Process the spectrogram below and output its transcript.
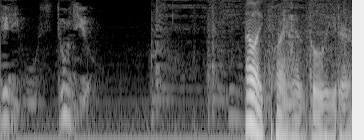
Hirimu Studio. I like playing as the leader.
